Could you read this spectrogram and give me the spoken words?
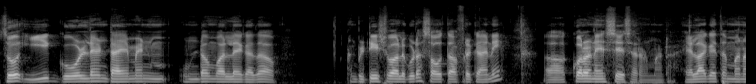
సో ఈ గోల్డ్ అండ్ డైమండ్ ఉండడం వల్లే కదా బ్రిటిష్ వాళ్ళు కూడా సౌత్ ఆఫ్రికాని కొలనైజ్ చేశారనమాట ఎలాగైతే మన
